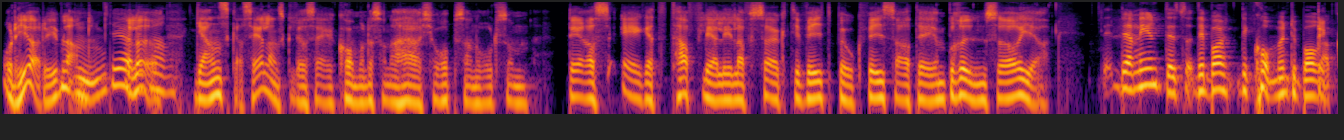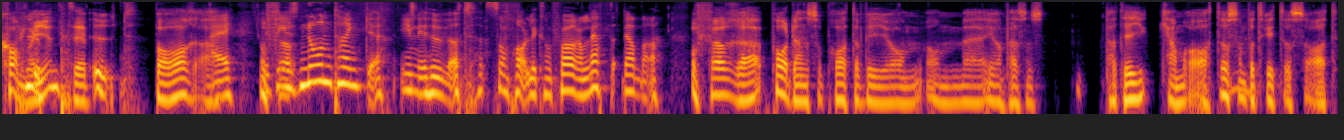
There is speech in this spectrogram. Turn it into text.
Och det gör det ibland. mm, det gör eller det ibland. Ganska sällan skulle jag säga kommer det sådana här tjohoppsan-ord som deras eget taffliga lilla försök till vitbok visar att det är en brun sörja. Den är ju inte så, det, bara, det kommer inte bara Det kommer ju inte ut. bara. Nej, det för- finns någon tanke inne i huvudet som har liksom föranlett denna. Och förra podden så pratade vi om, om eh, Göran Perssons partikamrater som på Twitter sa att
